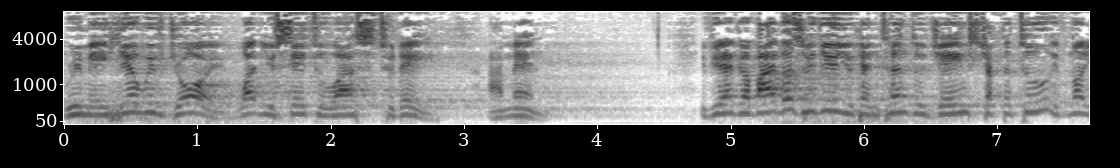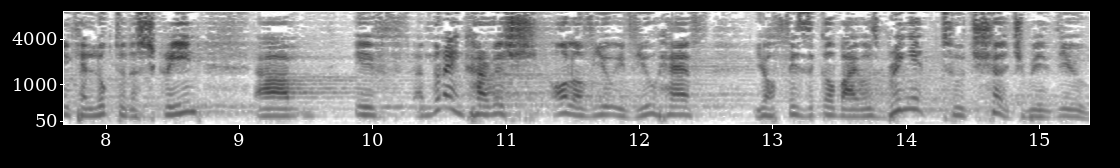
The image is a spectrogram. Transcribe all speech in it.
we may hear with joy what you say to us today. Amen. If you have your Bibles with you, you can turn to James chapter 2. If not, you can look to the screen. Um, if I'm going to encourage all of you, if you have your physical Bibles, bring it to church with you.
